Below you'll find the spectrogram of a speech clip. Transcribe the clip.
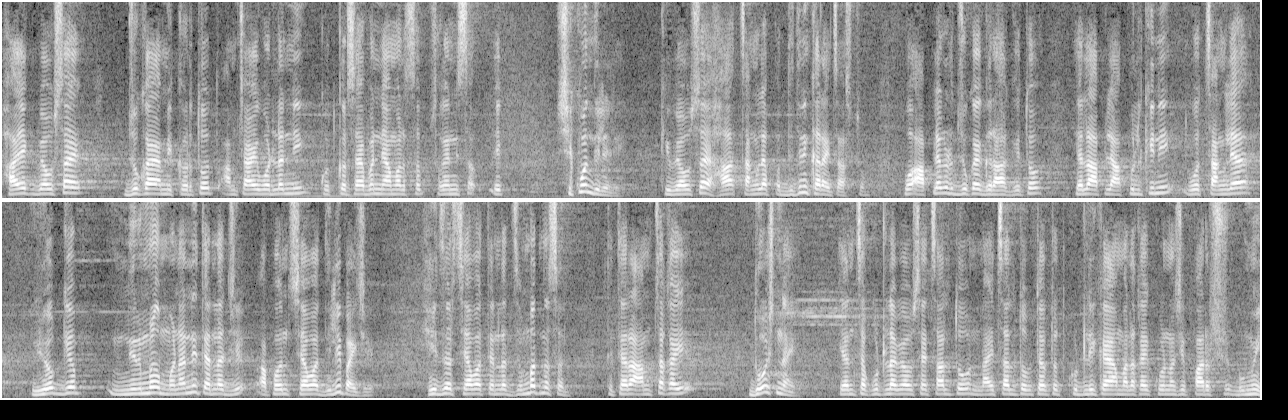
हा एक व्यवसाय जो काय आम्ही करतो आमच्या आईवडिलांनी खोतकर साहेबांनी आम्हाला सब सगळ्यांनी स एक शिकवण दिलेली की व्यवसाय हा चांगल्या पद्धतीने करायचा असतो. व आपल्याकडे जो काही ग्राहक येतो याला आपल्या आपुलकीने व चांगल्या योग्य निर्मळ मनाने त्यांना जे आपण सेवा दिली पाहिजे ही जर सेवा त्यांना जमत नसेल तर त्याला आमचा काही दोष नाही. यांचा कुठला व्यवसाय चालतो नाही चालतो त्यात कुठली काय आम्हाला काही कोणाची पार्श्वभूमी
